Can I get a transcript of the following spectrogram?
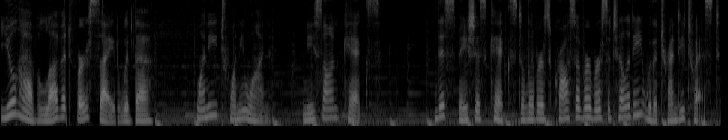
You'll have love at first sight with the 2021 Nissan Kicks. This spacious Kicks delivers crossover versatility with a trendy twist.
